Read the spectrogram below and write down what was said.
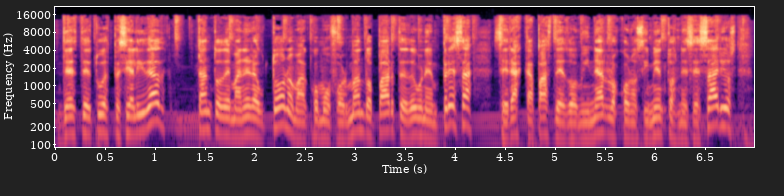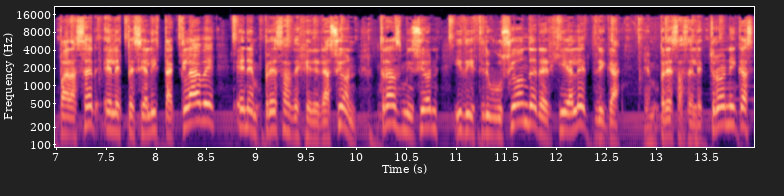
Desde tu especialidad, tanto de manera autónoma como formando parte de una empresa, serás capaz de dominar los conocimientos necesarios para ser el especialista clave en empresas de generación, transmisión y distribución de energía eléctrica, empresas electrónicas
